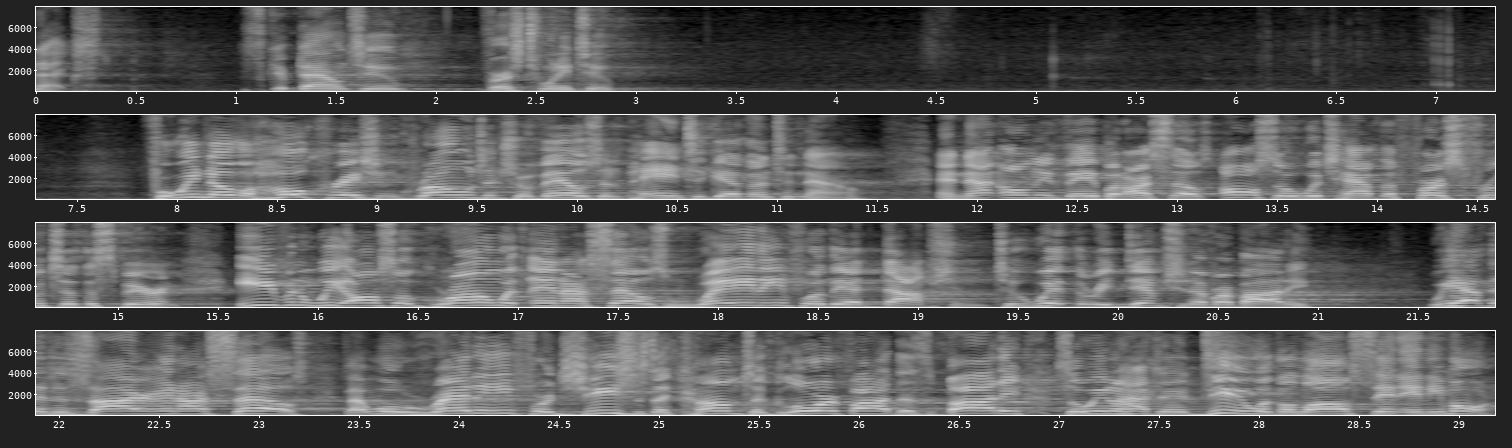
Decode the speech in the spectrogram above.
Next, Skip down to verse 22. For we know the whole creation groans and travails in pain together unto now. And not only they, but ourselves also, which have the first fruits of the Spirit, even we also groan within ourselves, waiting for the adoption, to wit, the redemption of our body. We have the desire in ourselves that we're ready for Jesus to come to glorify this body so we don't have to deal with the law of sin anymore.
